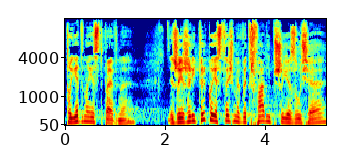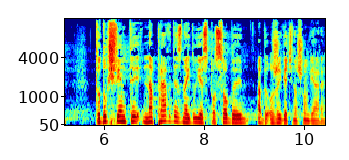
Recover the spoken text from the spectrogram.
to jedno jest pewne, że jeżeli tylko jesteśmy wytrwali przy Jezusie, to Duch Święty naprawdę znajduje sposoby, aby ożywiać naszą wiarę.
